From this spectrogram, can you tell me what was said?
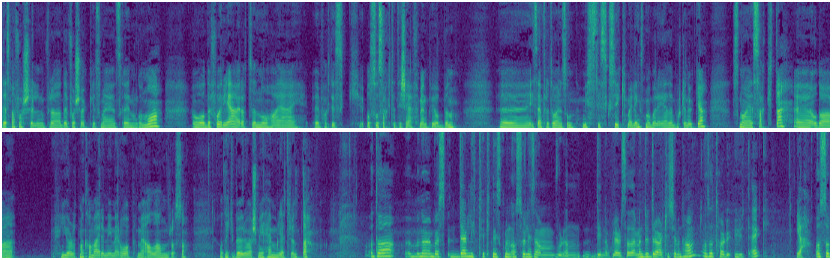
det som er forskjellen fra det forsøket som jeg skal gjennomgå nå, og det forrige, er at nå har jeg faktisk også sagt det til sjefen min på jobben. Uh, Istedenfor at det var en sånn mystisk sykemelding som er bare er borte en uke. Så nå har jeg sagt det, uh, og da gjør det at man kan være mye mer åpen med alle andre også. At det ikke behøver å være så mye hemmelighet rundt det. Og da, Det er litt teknisk, men også liksom hvordan din opplevelse av det. Men du drar til København, og så tar du ut egg, Ja. og så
